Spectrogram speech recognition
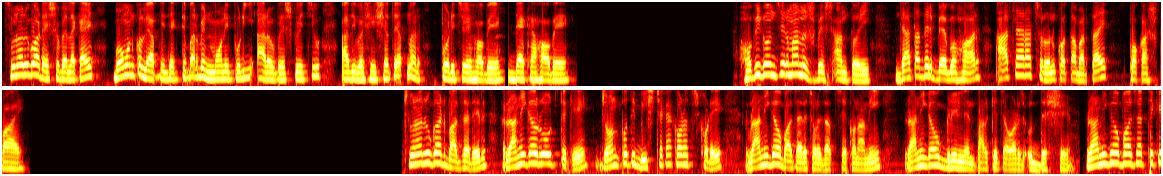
সোনারগড় এসব এলাকায় ভ্রমণ করলে আপনি দেখতে পারবেন মণিপুরি আরও বেশ কিছু আদিবাসীর সাথে আপনার পরিচয় হবে, দেখা হবে। হবিগঞ্জের মানুষ বেশ আন্তরিক, যা তাদের ব্যবহার আচার আচরণ কথাবার্তায় প্রকাশ পায়। চুনারুঘাট বাজারের রানীগাঁও রোড থেকে জনপ্রতি বিশ টাকা খরচ করে রানীগাঁও বাজারে চলে যাচ্ছে এখন আমি রানীগাঁও গ্রিনল্যান্ড পার্কে যাওয়ার উদ্দেশ্যে। রানীগাঁও বাজার থেকে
